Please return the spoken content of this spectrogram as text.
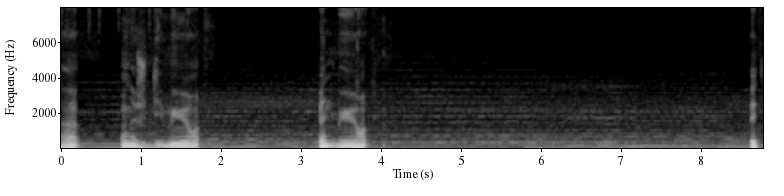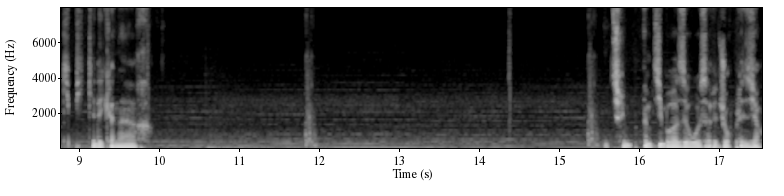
Ah, on ajoute des murs. Plein de murs. Qui piquait des canards. Un petit, un petit bras zéro, ça fait toujours plaisir.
